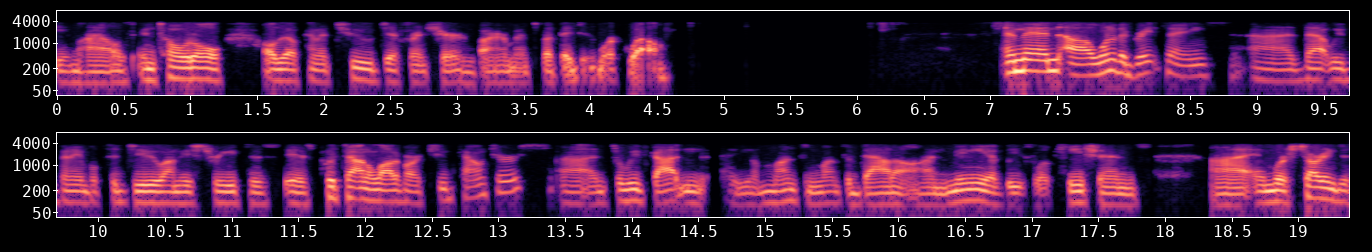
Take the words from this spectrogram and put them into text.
18 miles in total, although kind of two different shared environments, but they did work well. And then uh, one of the great things uh, that we've been able to do on these streets is is put down a lot of our tube counters. Uh, and so we've gotten you know months and months of data on many of these locations, uh, and we're starting to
